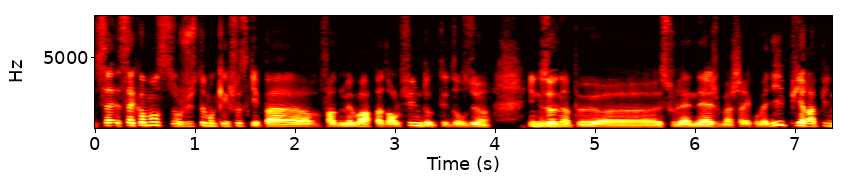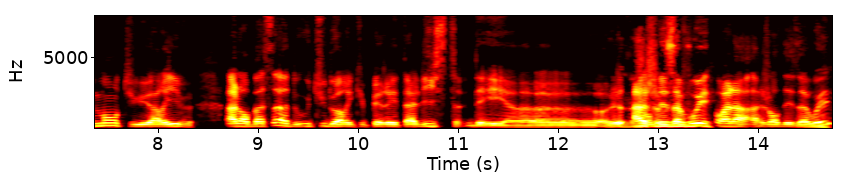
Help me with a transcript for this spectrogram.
ça, ça commence sur justement quelque chose qui est pas, enfin de mémoire, pas dans le film. Donc t'es dans une, une zone un peu euh, sous la neige, machin et compagnie. Puis rapidement tu arrives à l'ambassade où tu dois récupérer ta liste des euh, Agent agents- désavoué. voilà, agent désavoué.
